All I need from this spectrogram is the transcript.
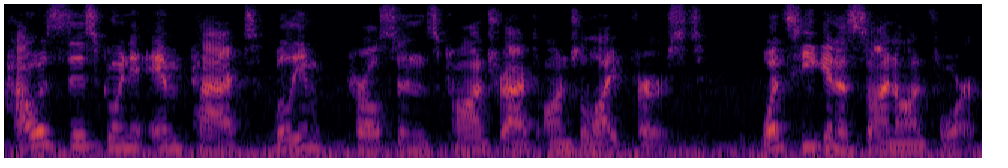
how is this going to impact William Karlsson's contract on July 1st? What's he going to sign on for?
